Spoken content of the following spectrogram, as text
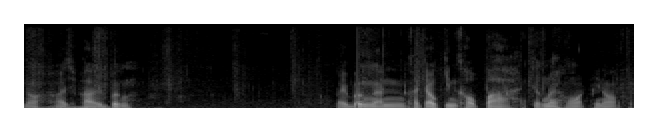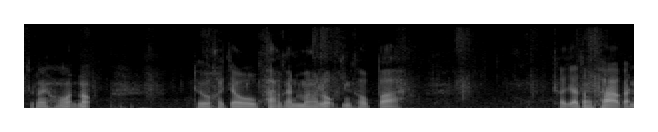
เนาะเอาสิพาไปเบิ่งไป เบิ่งอันเขาเจ้ากินข้าวป่าจักหน่อยฮอดพี่น้องจักหน่อยฮอดเนาะเดี๋ยวเขาเจ้าพากันมาเลาะกินข้าวป่าเขาเจ้าต้องพากัน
